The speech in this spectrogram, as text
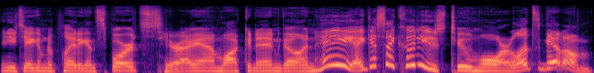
And you take them to Play It Again Sports. Here I am walking in, going, "Hey, I guess I could use two more. Let's get them."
